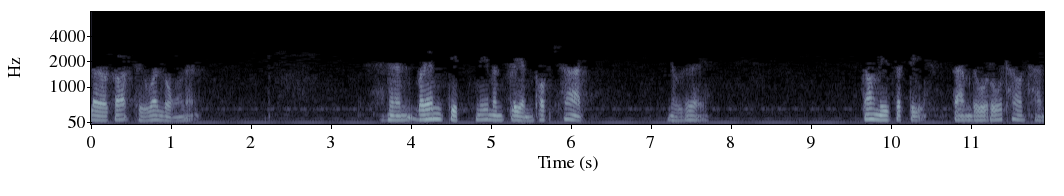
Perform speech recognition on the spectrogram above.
เลยก็ถือว่าหลงแล้วนั้นเพราะฉะนั้นจิตนี่มันเปลี่ยนภพชาติอยู่เรื่อย ต้องมีสติตามดูรู้เท่าทัน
